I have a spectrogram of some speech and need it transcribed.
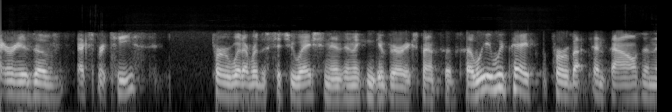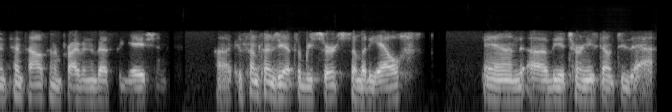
areas of expertise for whatever the situation is, and it can get very expensive. So we we pay for about ten thousand and ten thousand in private investigation because sometimes you have to research somebody else, and uh, the attorneys don't do that.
